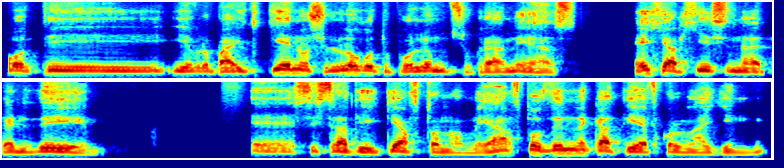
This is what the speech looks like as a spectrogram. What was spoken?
ότι η Ευρωπαϊκή Ένωση λόγω του πολέμου της Ουκρανίας έχει αρχίσει να επενδύει ε, στη στρατηγική αυτονομία. Αυτό δεν είναι κάτι εύκολο να γίνει.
